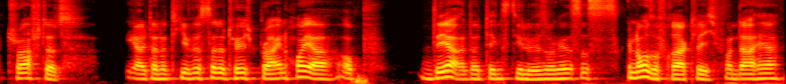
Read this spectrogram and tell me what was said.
gedraftet. Die Alternative ist dann natürlich Brian Hoyer. Ob der allerdings die Lösung ist, ist genauso fraglich. Von daher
